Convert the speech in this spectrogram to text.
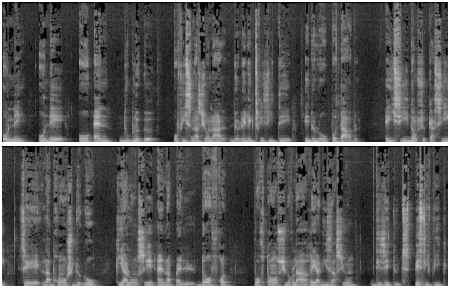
ONE, ONE, O-N-W-E, Office national de l'électricité et de l'eau potable, et ici, dans ce cas-ci, c'est la branche de l'eau qui a lancé un appel d'offres portant sur la réalisation des études spécifiques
